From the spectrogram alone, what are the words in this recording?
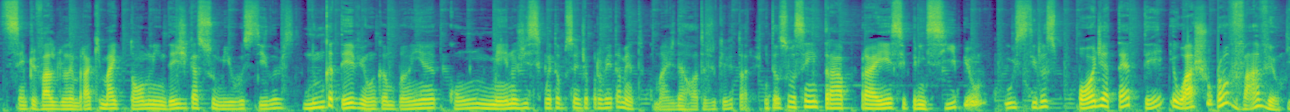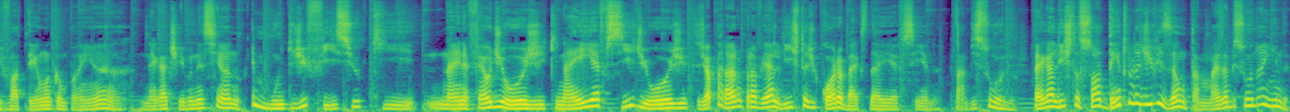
sempre vale lembrar que Mike Tomlin, desde que assumiu os Steelers, nunca teve uma campanha com menos de 50% de aproveitamento, com mais derrotas do que vitórias. Então, se você entrar para esse princípio, o Steelers pode até ter, eu acho provável que vá ter uma campanha negativa nesse ano. É muito difícil que na NFL de hoje, que na AFC de hoje, vocês já pararam para ver a lista de quarterbacks da AFC, né? Tá absurdo. Pega a lista só dentro da divisão, tá mais absurdo ainda.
